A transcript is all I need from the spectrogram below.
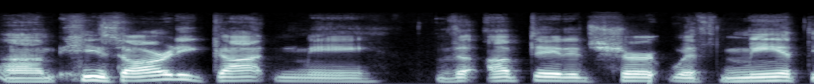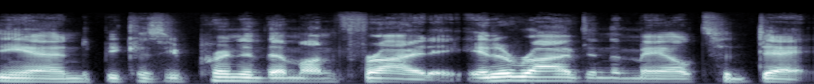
Um, he's already gotten me the updated shirt with me at the end because he printed them on Friday. It arrived in the mail today.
